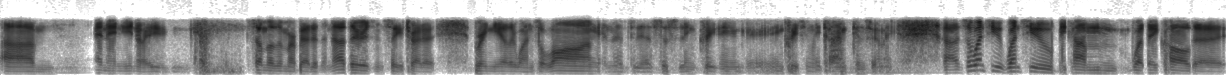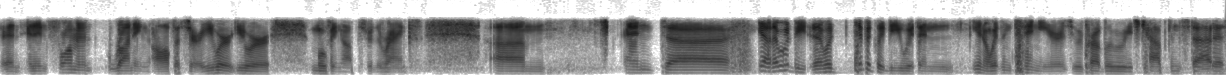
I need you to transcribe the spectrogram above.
Um, and then you know you, some of them are better than others, and so you try to bring the other ones along, and it's it's just increasing, increasingly time consuming. Uh, so once you once you become what they called a, an, an informant running officer, you were you were moving up through the ranks. Um, and uh, yeah, that would be that would typically be within you know within ten years you would probably reach captain status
